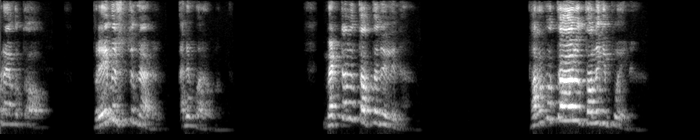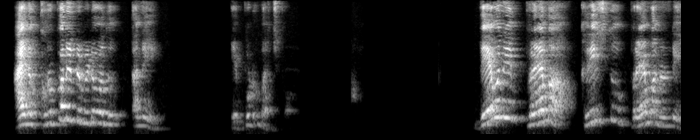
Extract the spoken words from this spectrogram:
ప్రేమతో ప్రేమిస్తున్నాడు అని మరో మెట్టలు తత్తనిలిన పర్వతాలు తొలగిపోయిన ఆయన కృప నిన్ను విడవదు అని ఎప్పుడు మర్చిపో దేవుని ప్రేమ క్రీస్తు ప్రేమ నుండి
